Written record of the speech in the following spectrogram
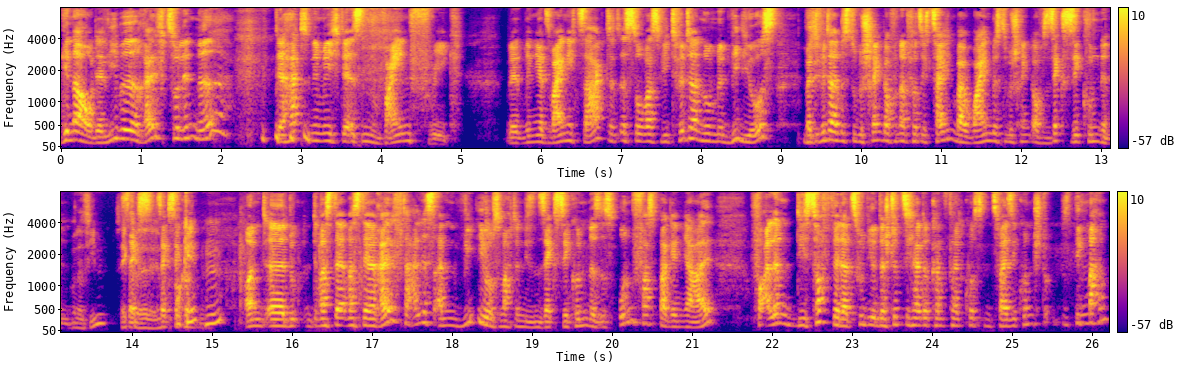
Genau, der liebe Ralf Zulinde, der hat nämlich, der ist ein Weinfreak. Wenn wenn jetzt Wein nichts sagt, das ist sowas wie Twitter, nur mit Videos. Bei Twitter bist du beschränkt auf 140 Zeichen, bei Wine bist du beschränkt auf 6 Sekunden. Oder sieben? Sechs, oder- sechs Okay. Sekunden. hm. Und äh, du, was, der, was der Ralf da alles an Videos macht in diesen sechs Sekunden, das ist unfassbar genial. Vor allem die Software dazu, die unterstützt sich halt, du kannst halt kurz ein zwei Sekunden Stu- Ding machen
